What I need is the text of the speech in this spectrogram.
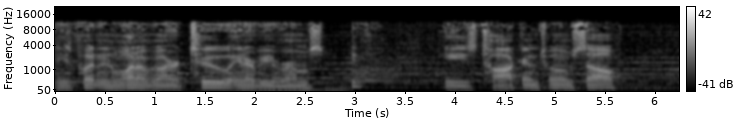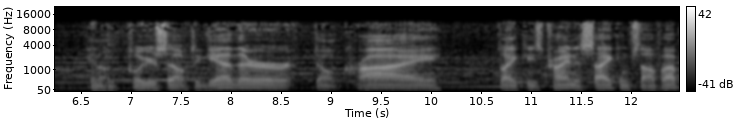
He's put in one of our two interview rooms. He's talking to himself. You know, pull yourself together, don't cry. Like he's trying to psych himself up,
